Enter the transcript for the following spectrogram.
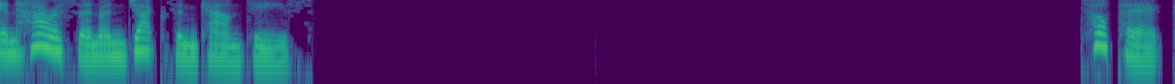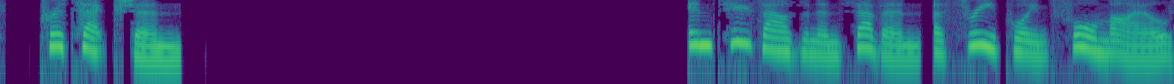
in Harrison and Jackson counties. Topic: Protection In 2007, a 3.4 miles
